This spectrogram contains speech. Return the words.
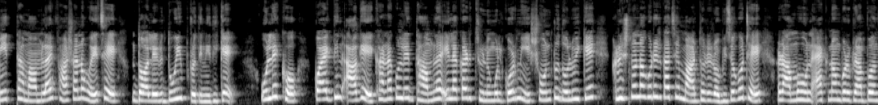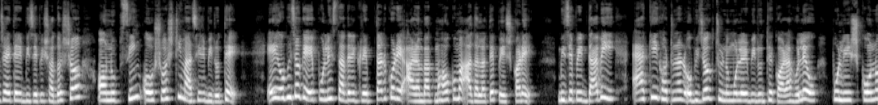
মিথ্যা মামলায় ফাঁসানো হয়েছে দলের দুই প্রতিনিধিকে। উল্লেখ্য কয়েকদিন আগে খানাকুলের ধামলা এলাকার তৃণমূল কর্মী সন্টু দলুইকে কৃষ্ণনগরের কাছে মারধরের অভিযোগ ওঠে। রামমোহন এক নম্বর গ্রাম পঞ্চায়েতের বিজেপি সদস্য অনুপ সিং ও ষষ্ঠী মাঝির বিরুদ্ধে। এই অভিযোগে পুলিশ তাদের গ্রেপ্তার করে আরামবাগ মহকুমা আদালতে পেশ করে। বিজেপির দাবি, একই ঘটনার অভিযোগ তৃণমূলের বিরুদ্ধে করা হলেও পুলিশ কোনো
